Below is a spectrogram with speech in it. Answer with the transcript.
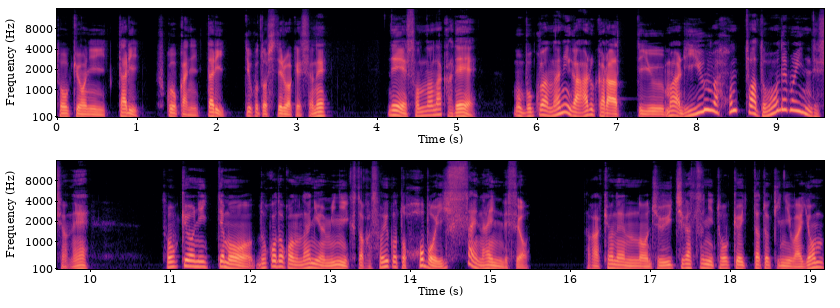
東京に行ったり、福岡に行ったりっていうことをしてるわけですよね。で、そんな中で、もう僕は何があるからっていう、まあ理由は本当はどうでもいいんですよね。東京に行っても、どこどこの何を見に行くとかそういうことほぼ一切ないんですよ。だから去年の11月に東京行った時には4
